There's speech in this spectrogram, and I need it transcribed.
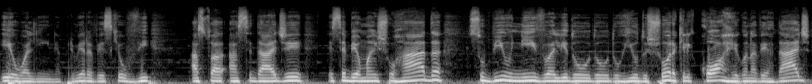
Eu, Aline, a primeira vez que eu vi a, sua, a cidade receber uma enxurrada, subir o nível ali do, do, do Rio do Choro, aquele córrego, na verdade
